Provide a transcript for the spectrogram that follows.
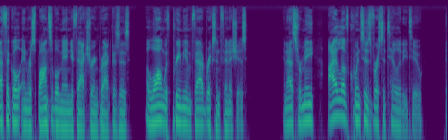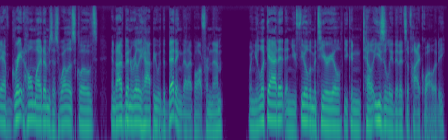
ethical, and responsible manufacturing practices along with premium fabrics and finishes. And as for me, I love Quince's versatility too. They have great home items as well as clothes, and I've been really happy with the bedding that I bought from them. When you look at it and you feel the material, you can tell easily that it's of high quality.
